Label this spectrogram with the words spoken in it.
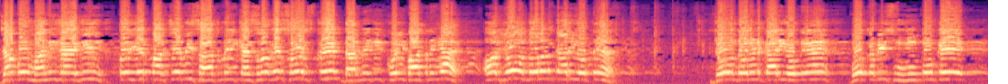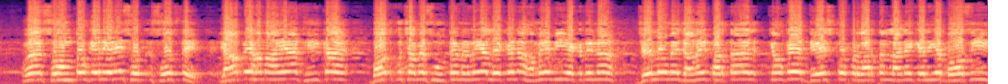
जब वो मानी जाएगी तो ये पर्चे भी साथ में ही कैंसिल होंगे। सो इसके डरने की कोई बात नहीं है। और जो आंदोलनकारी होते हैं, जो आंदोलनकारी होते हैं, वो कभी सहूलतों के सहूलतों के लिए नहीं सोचते। यहाँ पे हम आए हैं, ठीक है बहुत कुछ हमें सहूलतें मिल रही हैं, लेकिन हमें भी एक दिन जेलों में जाना ही पड़ता है, क्योंकि देश को परिवर्तन लाने के लिए बहुत सी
